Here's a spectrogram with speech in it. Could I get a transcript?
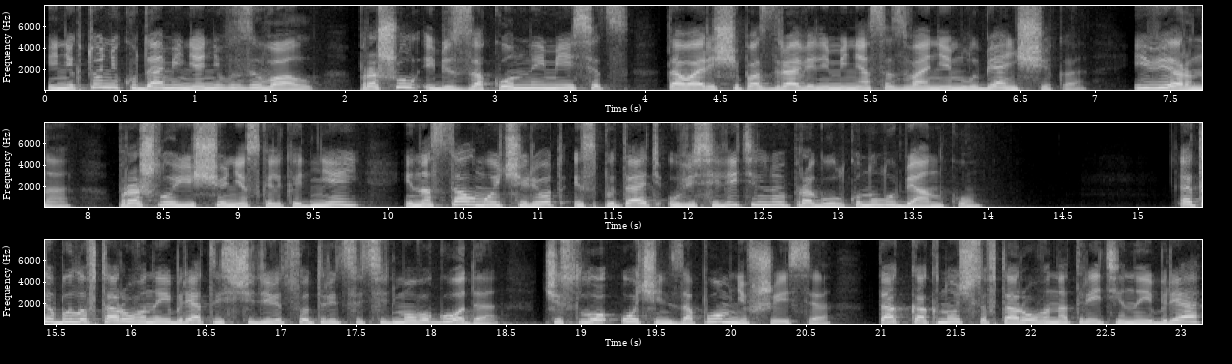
и никто никуда меня не вызывал. Прошел и беззаконный месяц – Товарищи поздравили меня со званием лубянщика. И верно, прошло еще несколько дней, и настал мой черед испытать увеселительную прогулку на Лубянку. Это было 2 ноября 1937 года, число очень запомнившееся, так как ночь со 2 на 3 ноября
